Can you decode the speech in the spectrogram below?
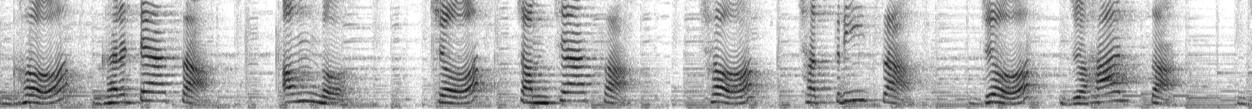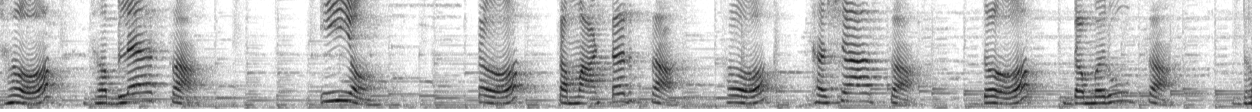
घ घरट्याचा अंग च चमच्याचा छ छत्रीचा ज जहाजचा झ झबल्याचा इय ट टमाटरचा थ ठशाचा द डमरूचा ढ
